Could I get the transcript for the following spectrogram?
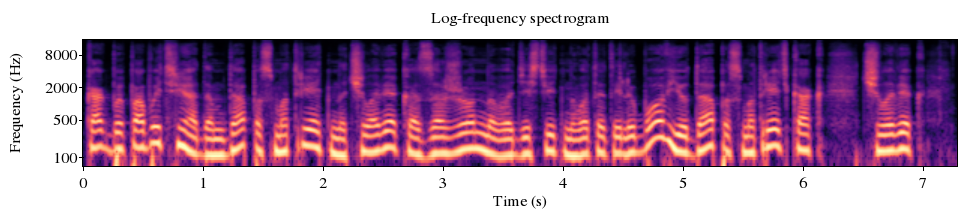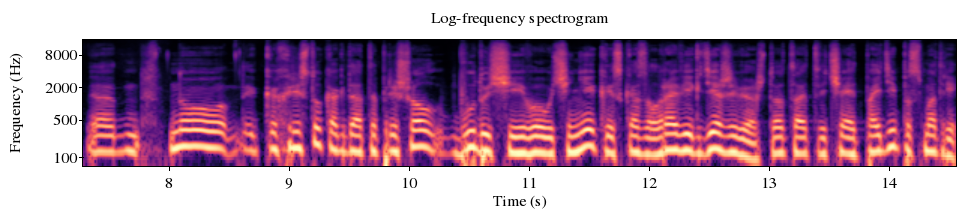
как бы побыть рядом, да, посмотреть на человека, зажженного действительно вот этой любовью, да, посмотреть, как человек, э, ну, ко Христу когда-то пришел будущий его ученик и сказал, Рави, где живешь? Тот отвечает, пойди посмотри.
